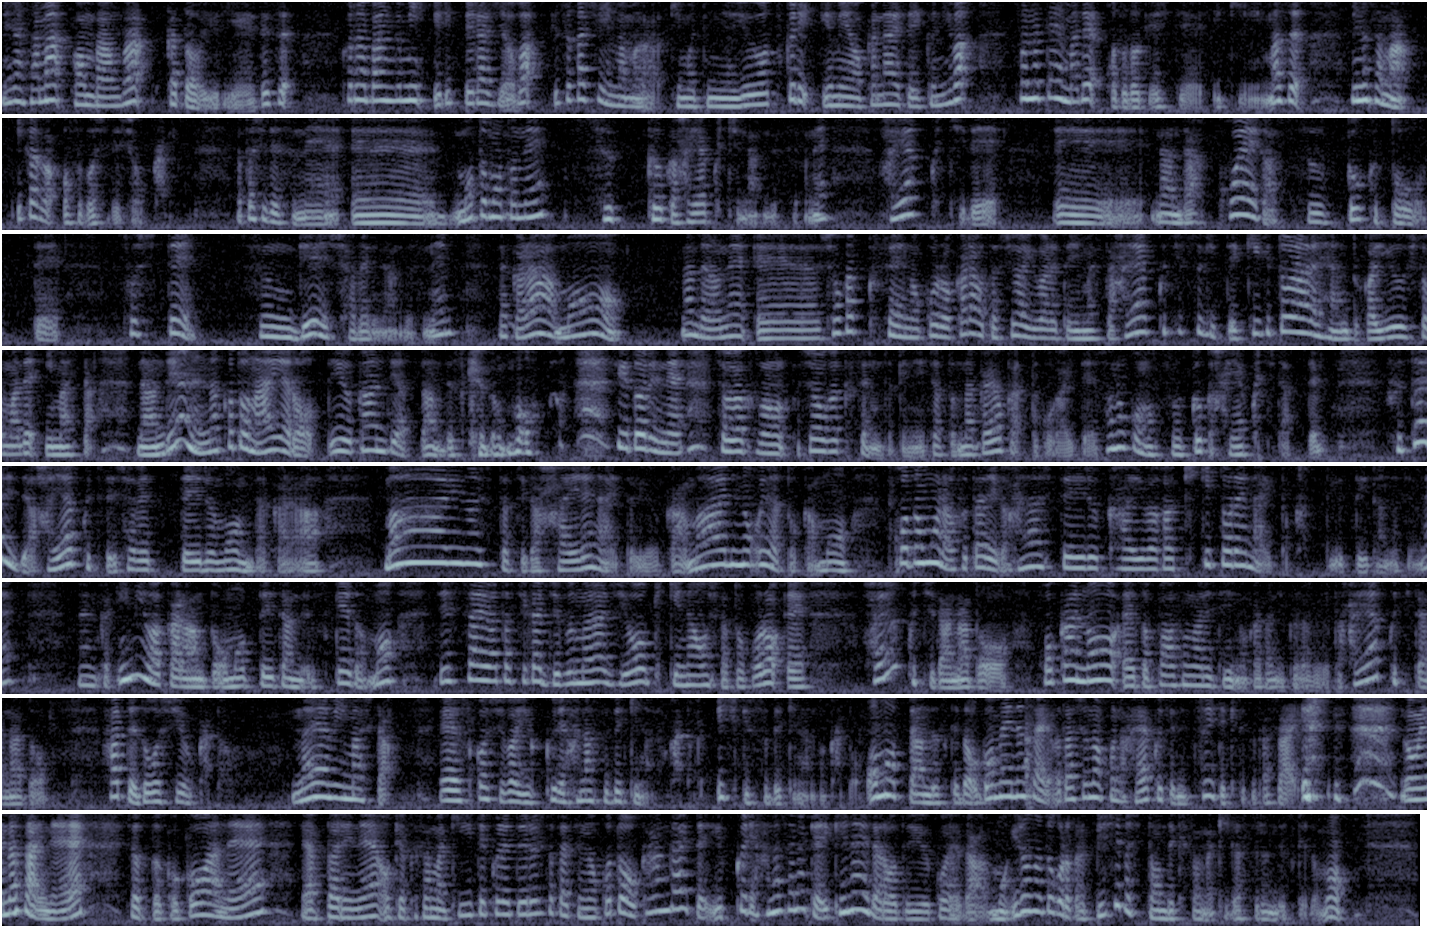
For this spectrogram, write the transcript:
皆様こんばんは。加藤ゆりえです。この番組ゆりっぺラジオは忙しいママが気持ちに余裕を作り夢を叶えていくにはそんなテーマでお届けしていきます。皆様いかがお過ごしでしょうか？私ですね、えー、もともとねすっごく早口なんですよね。早口で、えー、なんだ声がすっごく通ってそしてすんげえ喋りなんですね。だからもうなんだろうね、えー、小学生の頃から私は言われていました。早口すぎて聞き取られへんとか言う人までいました。なんでやねんなことないやろっていう感じやったんですけども。一人ね小学の小学生の時にちょっと仲良かった子がいてその子もすっごく早口だって。2人で早口で喋っているもんだから周りの人たちが入れないというか周りの親とかも子供ら2人が話している会話が聞き取れないとかって言っていたんですよね。なんか意味わからんと思っていたんですけども実際私が自分のラジオを聞き直したところえ早口だなと。他の、えーと、パーソナリティの方に比べると早口だなと。はてどうしようかと。悩みました、えー、少しはゆっくり話すべきなのかとか意識すべきなのかと。思ったんですけどごめんなさい。私のこの早口についてきてください。ごめんなさいね。ちょっとここはねやっぱりねお客様聞いてくれてる人たちのことを考えてゆっくり話さなきゃいけないだろうという声がもういろんなところからビシビシ飛んできそうな気がするんですけども。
